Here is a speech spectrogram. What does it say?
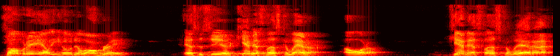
sobre el Hijo del Hombre. Es decir, ¿quién es la escalera ahora? ¿Quién es la escalera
